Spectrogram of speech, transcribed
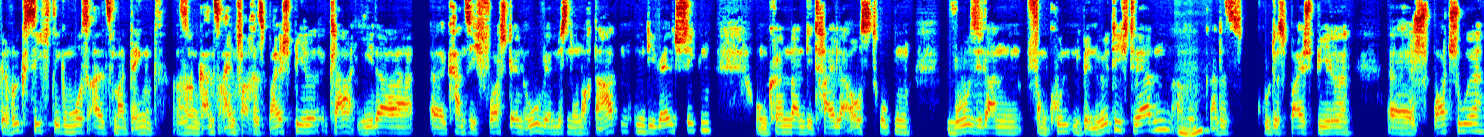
berücksichtigen muss, als man denkt. Also ein ganz einfaches Beispiel. Klar, jeder äh, kann sich vorstellen, oh, wir müssen nur noch Daten um die Welt schicken und können dann die Teile ausdrucken, wo sie dann vom Kunden benötigt werden. Also mhm. gerade das gutes Beispiel äh, Sportschuhe,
